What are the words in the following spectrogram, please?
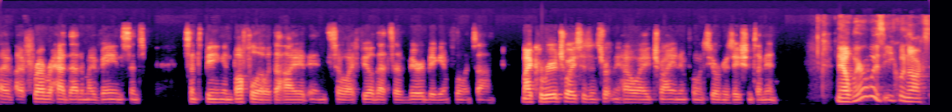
I've I've forever had that in my veins since since being in Buffalo at the Hyatt, and so I feel that's a very big influence on my career choices and certainly how I try and influence the organizations I'm in. Now, where was Equinox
